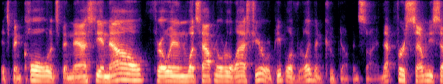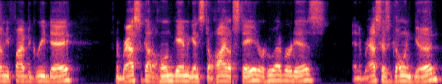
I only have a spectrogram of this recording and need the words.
It's been cold, it's been nasty, and now throw in what's happened over the last year where people have really been cooped up inside. That first 70, 75 degree day, Nebraska got a home game against Ohio State or whoever it is, and Nebraska's going good,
